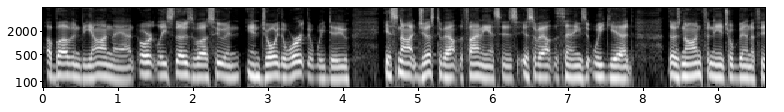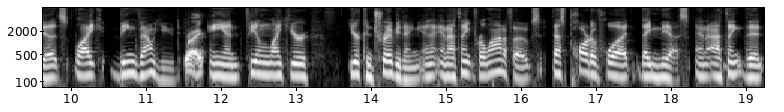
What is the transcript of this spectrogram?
above and beyond that, or at least those of us who in, enjoy the work that we do. It's not just about the finances, it's about the things that we get, those non financial benefits, like being valued. Right. And feeling like you're you're contributing. And, and I think for a lot of folks, that's part of what they miss. And I think that,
